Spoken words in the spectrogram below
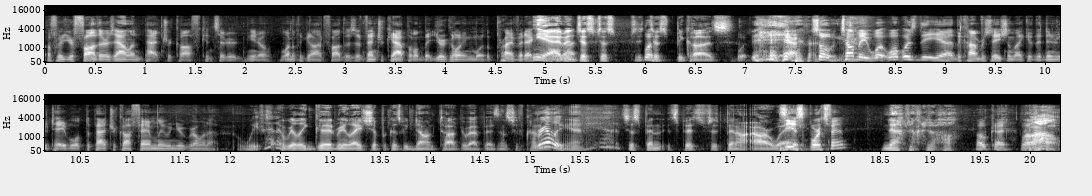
of your father is Alan Patricof, considered you know one of the godfathers of venture capital, but you're going more the private equity. Yeah, I mean, just just just, What- just because. yeah. So tell me, what, what was the uh, the conversation like at the dinner table at the Patricof family when you were growing up? We've had a really good relationship because we don't talk about business. We've kind Really? of yeah, yeah. It's just been it's, been, it's just been our, our way. Is he a sports fan? No, not at all. Okay. Well, Wow. I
